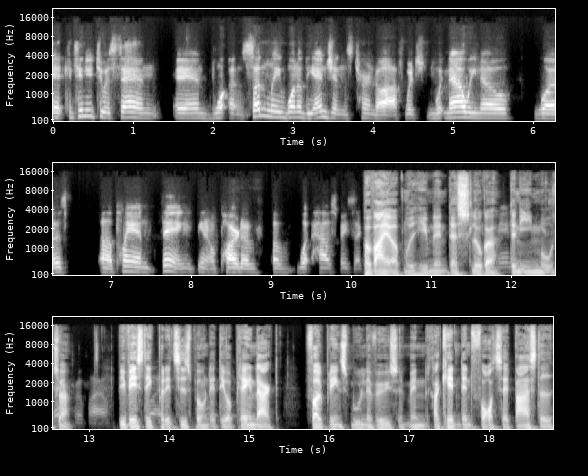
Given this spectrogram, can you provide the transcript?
it continued to ascend and w- uh, suddenly one of the engines turned off which w- now we know was a planned thing you know part of of what how SpaceX På vej op mod himlen, der slukker den ene motor. Vi vidste ikke på det tidspunkt, at det var planlagt. Folk blev en smule nervøse, men raketten den fortsatte bare afsted.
